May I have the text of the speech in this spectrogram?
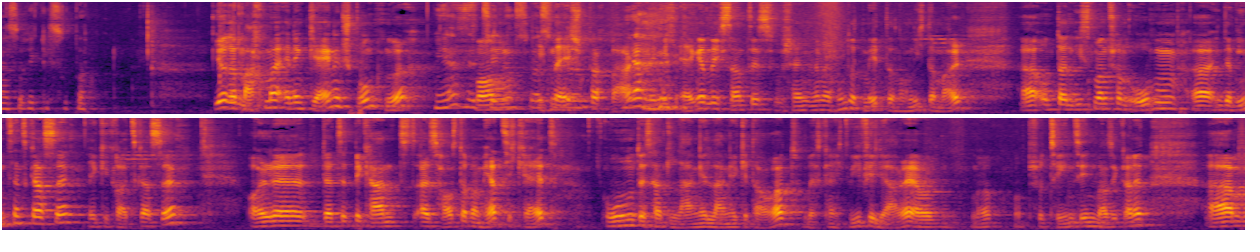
also wirklich super. Ja, dann machen wir einen kleinen Sprung nur ja, von Eschenbach Park, ja. nämlich eigentlich sind das wahrscheinlich 100 Meter, noch nicht einmal. Äh, und dann ist man schon oben äh, in der Vinzenzgasse, Ecke Kreuzgasse, alle derzeit bekannt als Haus der Barmherzigkeit. Und es hat lange, lange gedauert, ich weiß gar nicht wie viele Jahre, aber ja, ob es schon zehn sind, weiß ich gar nicht, ähm,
